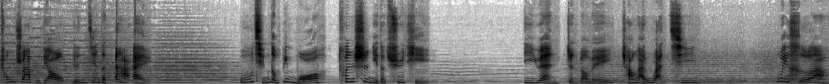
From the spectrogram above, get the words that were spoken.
冲刷不掉人间的大爱，无情的病魔吞噬你的躯体。医院诊断为肠癌晚期，为何啊？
